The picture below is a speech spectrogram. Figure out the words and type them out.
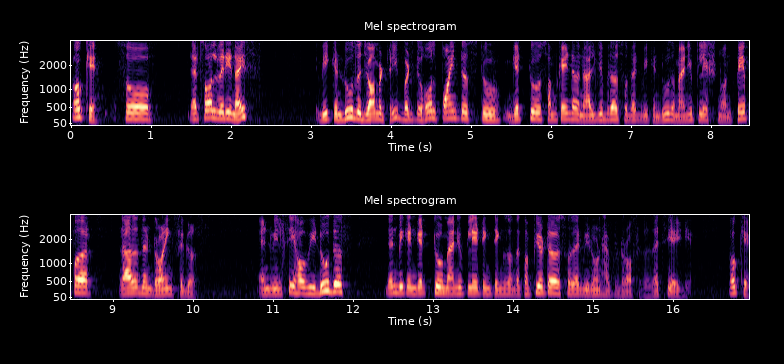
Okay. So, that is all very nice. We can do the geometry, but the whole point is to get to some kind of an algebra so that we can do the manipulation on paper rather than drawing figures. And we will see how we do this, then we can get to manipulating things on the computer so that we do not have to draw figures, that is the idea. Okay.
